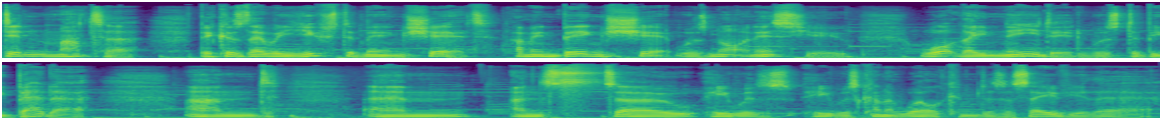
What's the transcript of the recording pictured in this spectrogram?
didn't matter because they were used to being shit. I mean, being shit was not an issue. What they needed was to be better, and um, and so he was he was kind of welcomed as a saviour there.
